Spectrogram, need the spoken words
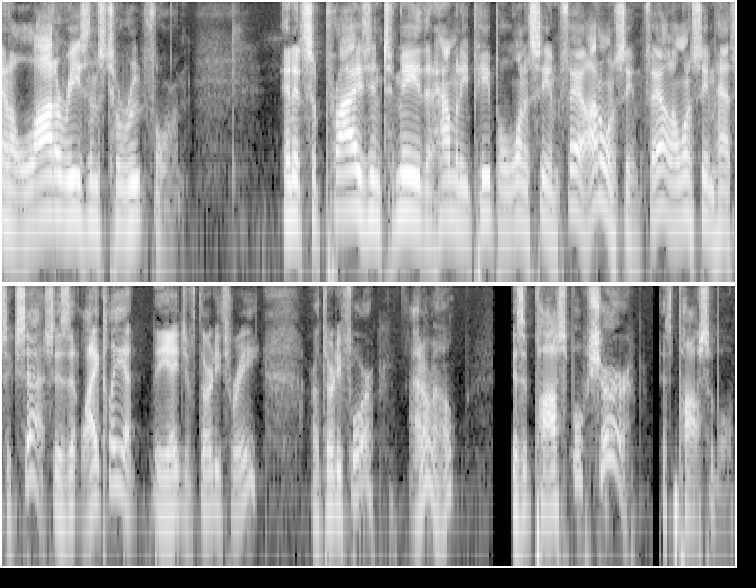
and a lot of reasons to root for him. And it's surprising to me that how many people want to see him fail. I don't want to see him fail. I want to see him have success. Is it likely at the age of 33 or 34? I don't know. Is it possible? Sure, it's possible.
